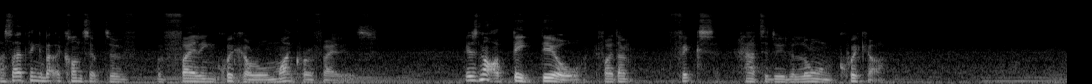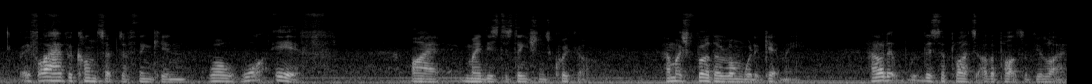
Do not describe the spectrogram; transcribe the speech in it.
I started thinking about the concept of, of failing quicker or micro failures. It's not a big deal if I don't fix how to do the lawn quicker. But if I have the concept of thinking, well, what if I made these distinctions quicker? How much further along would it get me? How would, this apply to other parts of your life?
